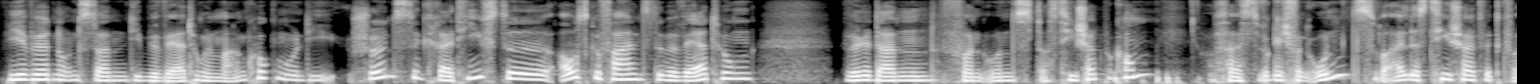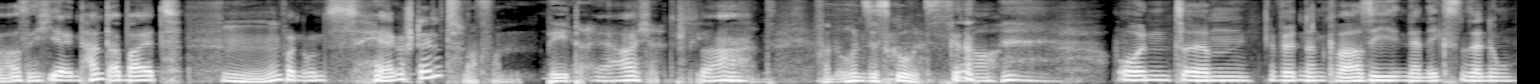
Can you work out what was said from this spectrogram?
Wir würden uns dann die Bewertungen mal angucken und die schönste, kreativste, ausgefallenste Bewertung würde dann von uns das T-Shirt bekommen. Das heißt wirklich von uns, weil das T-Shirt wird quasi hier in Handarbeit Mhm. von uns hergestellt. Noch von Peter. Ja, ich ja, Von uns ist gut. genau. Und ähm, wir würden dann quasi in der nächsten Sendung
